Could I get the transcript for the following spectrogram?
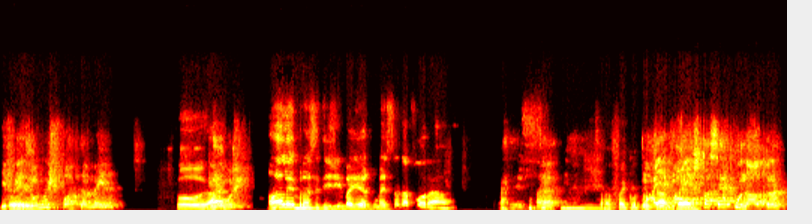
E Foi. fez um no esporte também, né? Foi. De Olha, a lembrança de Giba aí, começando a florar. Esse... É. Só foi cutucar Mas, a mas isso tá certo com o Náutico, né?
